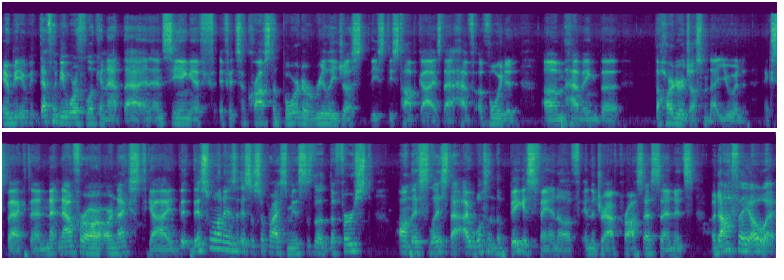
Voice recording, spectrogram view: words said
it would be it would definitely be worth looking at that and, and seeing if if it's across the board or really just these these top guys that have avoided um, having the the harder adjustment that you would expect. And now for our, our next guy, th- this one is, is a surprise to me. This is the, the first on this list that I wasn't the biggest fan of in the draft process, and it's Odafe Oweh.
